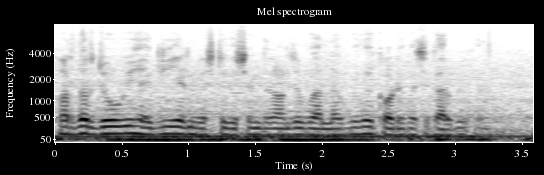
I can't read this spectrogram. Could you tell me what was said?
ਫਰਦਰ ਜੋ ਵੀ ਹੈਗੀ ਹੈ ਇਨਵੈਸਟੀਗੇਸ਼ਨ ਦੌਰਾਨ ਜੋ ਗੱਲ ਆਊਗੀ ਉਹਦੇ ਅਕੋਰਡਿੰਗ ਅਸੀਂ ਕਾਰਵਾਈ ਕਰਾਂਗੇ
